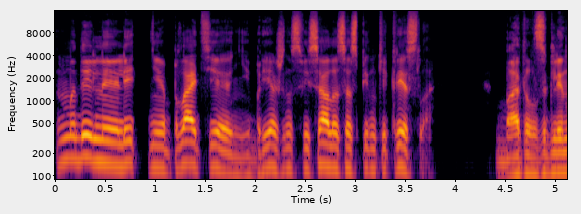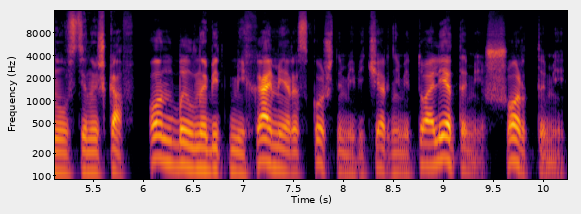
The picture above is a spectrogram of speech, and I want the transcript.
Модельное летнее платье небрежно свисало со спинки кресла. Баттл заглянул в стеной шкаф. Он был набит мехами, роскошными вечерними туалетами, шортами,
